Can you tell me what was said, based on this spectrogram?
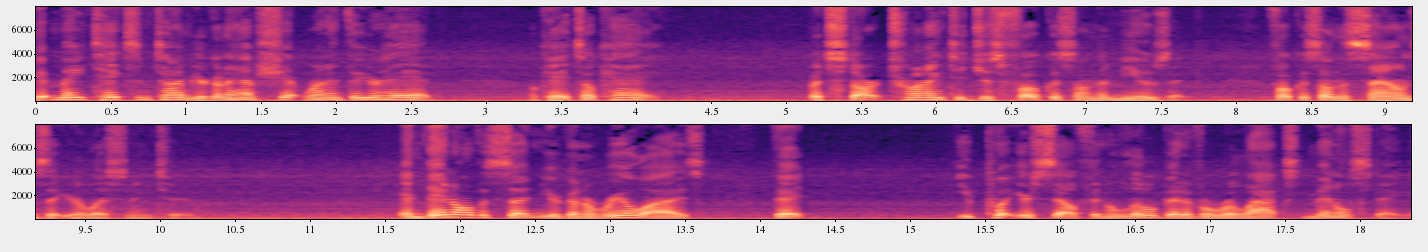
it may take some time you're going to have shit running through your head okay it's okay but start trying to just focus on the music Focus on the sounds that you're listening to. And then all of a sudden, you're going to realize that you put yourself in a little bit of a relaxed mental state.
